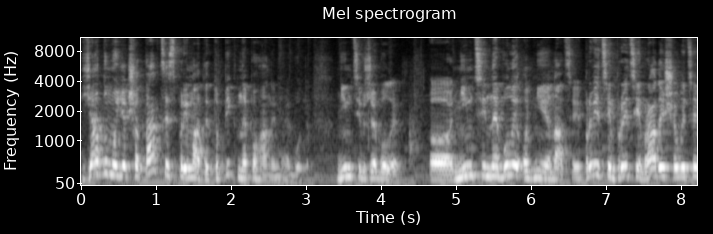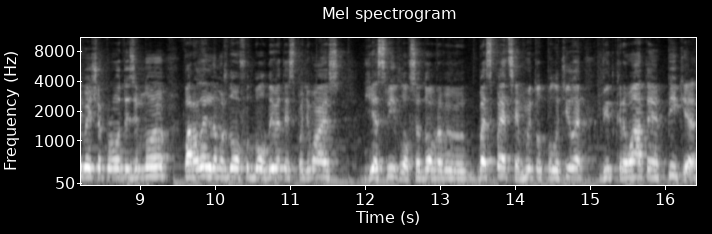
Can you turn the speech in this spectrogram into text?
Я думаю, якщо так це сприймати, то пік непоганий має бути. Німці вже були. Е, німці не були однією нацією. Привіт всім, привіт всім. Радий, що ви цей вечір проводите зі мною. Паралельно, можливо, футбол дивитесь, сподіваюсь. Є світло, все добре, ви в безпеці. Ми тут полетіли відкривати піки.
